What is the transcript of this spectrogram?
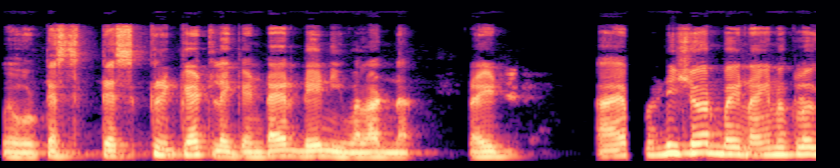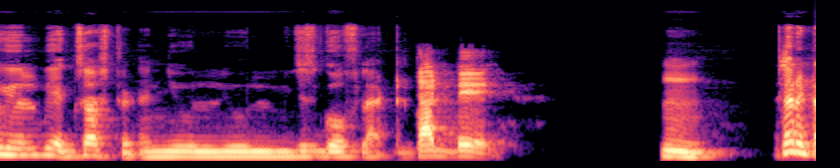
or test test cricket, like entire day நீ விளையாடின, right? I'm pretty sure by nine o'clock you will be exhausted and you will you will just go flat. That day. Hmm. Correct.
